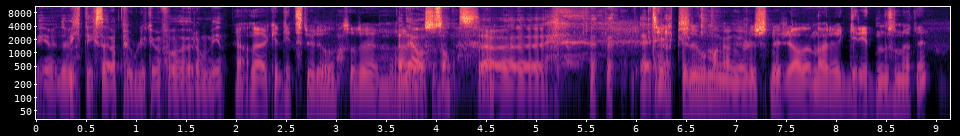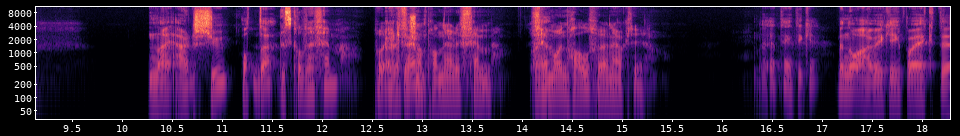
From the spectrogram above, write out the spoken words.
det, viktigste er at publikum får høre om vin. Ja, Det er jo ikke ditt studio, da. Så du, ja, det er også sant. Det er, det er Telte du hvor mange ganger du snurra den der griden, som det heter? Nei, er det sju? Åtte? Det skal være fem. På ekte champagne er det fem. Fem og en halv før jeg er nøyaktig. Jeg tenkte ikke. Men nå er vi ikke på ekte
